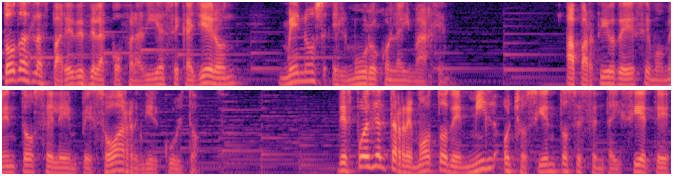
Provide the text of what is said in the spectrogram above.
todas las paredes de la cofradía se cayeron, menos el muro con la imagen. A partir de ese momento se le empezó a rendir culto. Después del terremoto de 1867,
